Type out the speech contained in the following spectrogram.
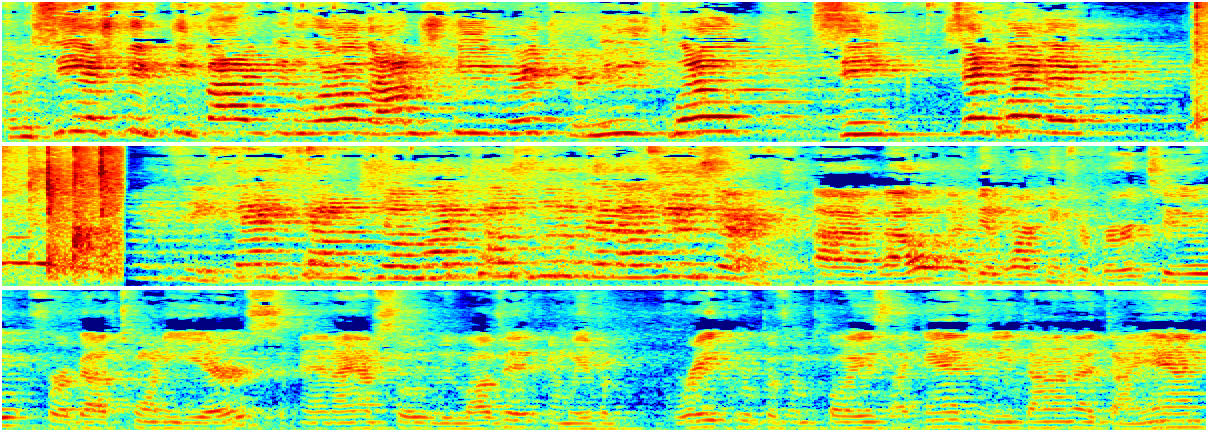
from CS55 to the world, I'm Steve Ritz for News 12. See, se puede. Thanks, Tom, so much. Tell us a little bit about you, sir. Uh, well, I've been working for Virtu for about 20 years, and I absolutely love it. And we have a great group of employees like Anthony, Donna, Diane,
